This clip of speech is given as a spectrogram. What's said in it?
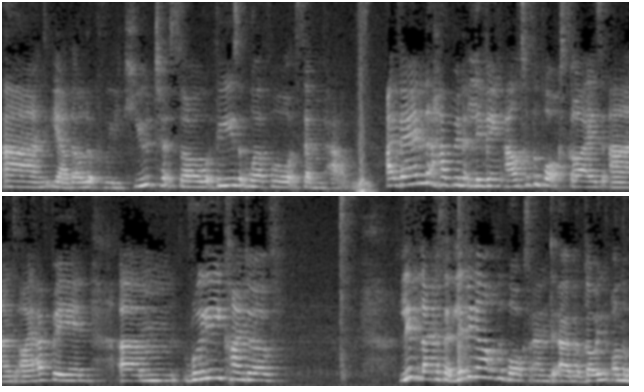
and yeah, they'll look really cute. So these were for seven pounds. I then have been living out of the box, guys, and I have been um, really kind of live like I said living out of the box and um, going on the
